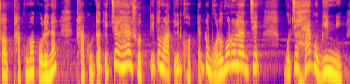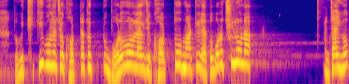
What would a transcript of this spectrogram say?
সব ঠাকুমা করে নেয়। ঠাকুরদা দেখছে হ্যাঁ সত্যি তো মাটির ঘরটা একটু বড় বড় লাগছে। বলছে হ্যাঁ গো গিন্নি, তুমি ঠিকই বলেছ, ঘরটা তো একটু বড় বড় লাগছে। ঘর তো মাটির এত বড় ছিল না। যাই হোক,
